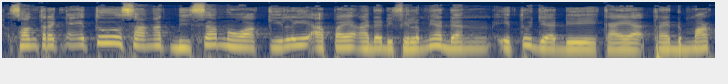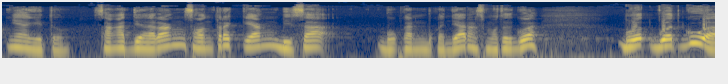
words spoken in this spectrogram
soundtracknya itu sangat bisa mewakili apa yang ada di filmnya dan itu jadi kayak trademarknya gitu. Sangat jarang soundtrack yang bisa bukan bukan jarang maksud gua buat buat gua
